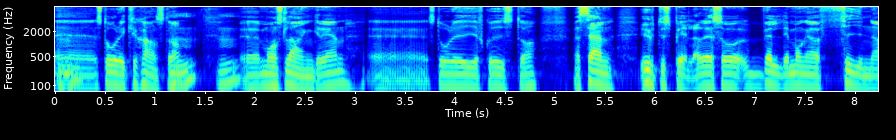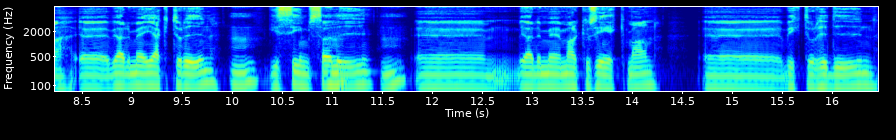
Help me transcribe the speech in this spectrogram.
eh, står i Kristianstad, Mm. Eh, Måns Landgren eh, står i IFK Ystad. Men sen utespelare så väldigt många fina. Eh, vi hade med Jack Turin, Mm. Gissim Salih, eh, vi hade med Marcus Ekman, Viktor Hedin,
